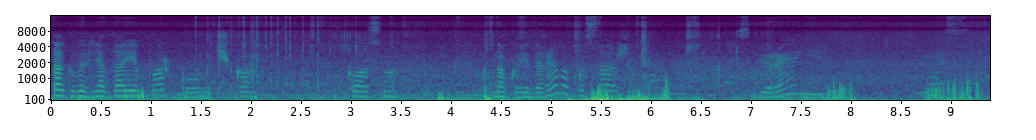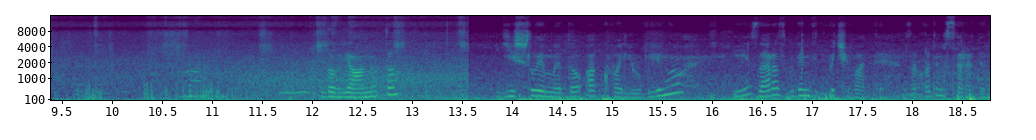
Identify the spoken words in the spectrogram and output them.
Так виглядає парковочка. Класно. Однакові дерева посаджені, спіреї. Ось. Гарно. Доглянуто. Дійшли ми до Аквалюбліну і зараз будемо відпочивати. Заходимо всередину.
